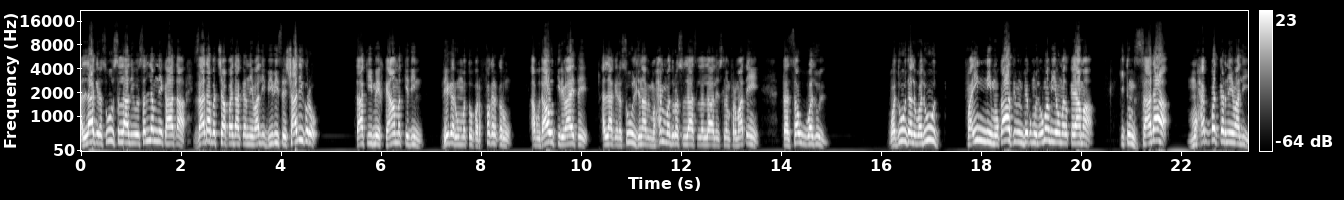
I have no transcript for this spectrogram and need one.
अल्लाह के रसूल सल्लल्लाहु अलैहि वसल्लम ने कहा था, ज़्यादा बच्चा पैदा करने वाली बीवी से शादी करो, ताकि मैं क्यामत के दिन देगर उम्मतों पर फख्र करूँ। अबू दाऊद की रिवायत है, अल्लाह के रसूल जनाब मोहम्मद रसोल्ला फरमाते हैं तसवजुल वदूद अल वलूद फ़इन्नी मुकातिल उमम यौम क़यामा कि तुम ज़्यादा मोहब्बत करने वाली,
